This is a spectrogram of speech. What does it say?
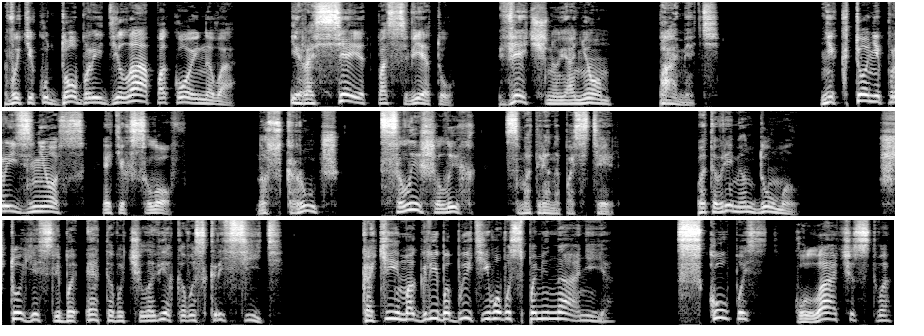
вытекут добрые дела покойного и рассеет по свету вечную о нем память. Никто не произнес этих слов, но Скрудж слышал их, смотря на постель. В это время он думал, что, если бы этого человека воскресить? Какие могли бы быть его воспоминания? Скупость, кулачество,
